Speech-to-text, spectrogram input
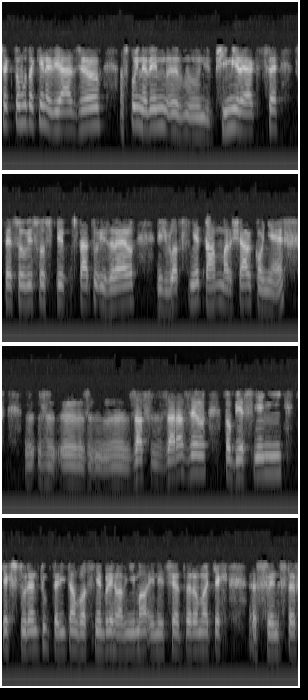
se k tomu taky nevyjádřil, aspoň nevím, eh, přímý reakce v té souvislosti státu Izrael, když vlastně tam maršál Koněv zarazil to běsnění těch studentů, kteří tam vlastně byli hlavníma iniciatorama těch eh, svinstev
